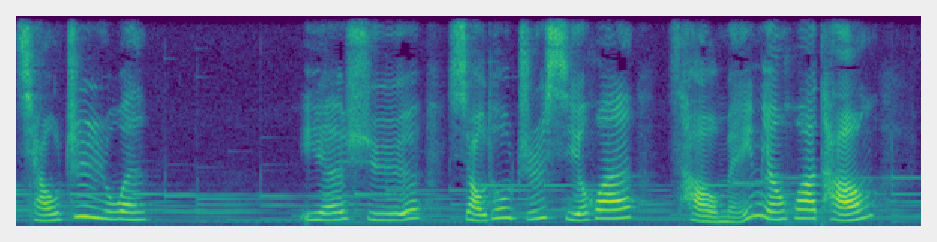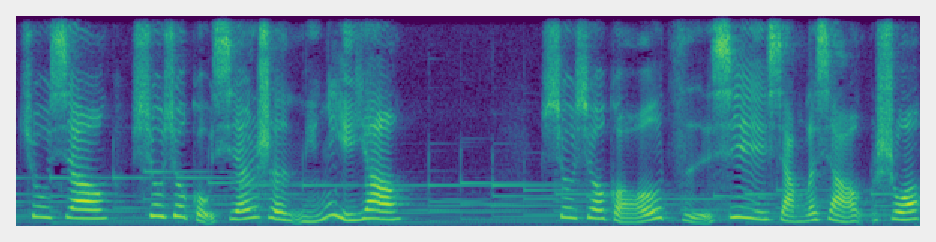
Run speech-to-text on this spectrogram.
乔治问：“也许小偷只喜欢草莓棉花糖？”就像秀秀狗先生您一样，秀秀狗仔细想了想，说：“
